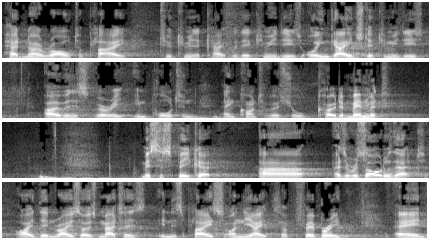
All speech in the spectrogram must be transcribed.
had no role to play to communicate with their communities or engage their communities over this very important and controversial code amendment. Mr Speaker, uh, as a result of that, I then raised those matters in this place on the 8th of February, and,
